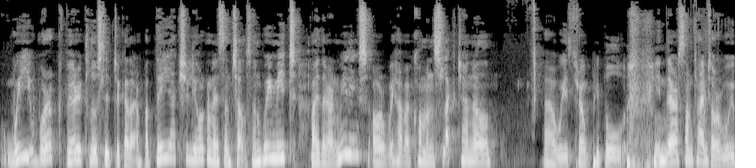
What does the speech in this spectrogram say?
we work very closely together, but they actually organize themselves, and we meet either on meetings or we have a common Slack channel uh, we throw people in there sometimes, or we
